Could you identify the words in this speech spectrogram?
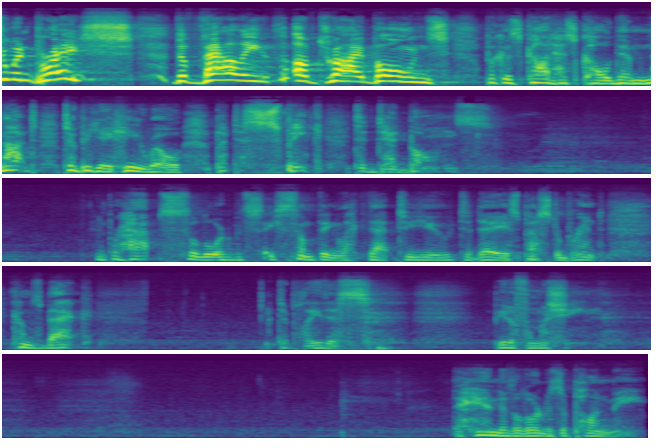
to embrace the valley of dry bones because God has called them not to be a hero, but to speak to dead bones. And perhaps the Lord would say something like that to you today as Pastor Brent comes back to play this beautiful machine. The hand of the Lord was upon me,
